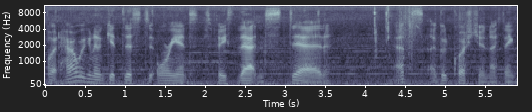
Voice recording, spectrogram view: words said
But how are we gonna get this to orient to face that instead? That's a good question, I think.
